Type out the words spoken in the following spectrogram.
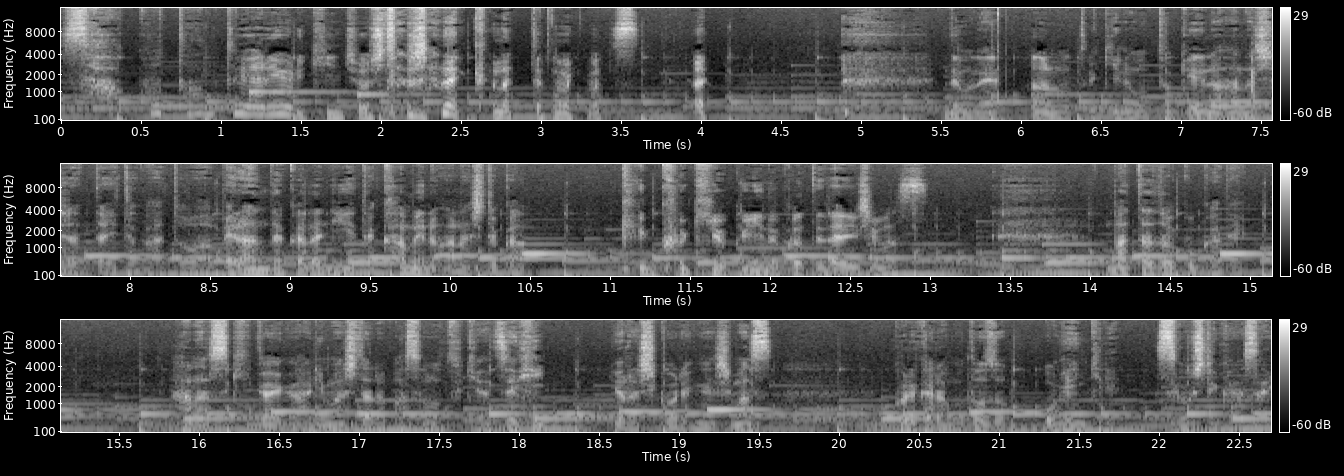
サコタンとやるより緊張したんじゃないかなって思います。でもねあの時の時計の話だったりとかあとはベランダから逃げた亀の話とか結構記憶に残ってたりします。またどこかで話す機会がありましたらばその時はぜひよろしくお願いします。これからもどうぞお元気で過ごしてください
